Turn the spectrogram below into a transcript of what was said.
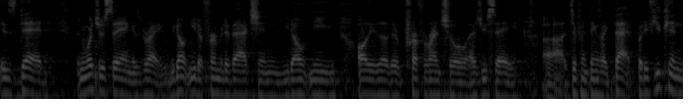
is dead, then what you're saying is right. We don't need affirmative action. We don't need all these other preferential, as you say, uh, different things like that. But if you can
